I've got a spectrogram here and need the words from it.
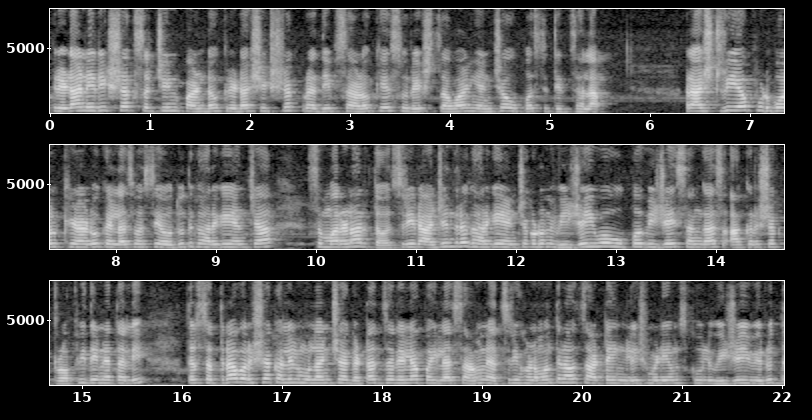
क्रीडा निरीक्षक सचिन पांडव क्रीडा शिक्षक प्रदीप साळोखे सुरेश चव्हाण यांच्या उपस्थितीत झाला. राष्ट्रीय फुटबॉल खेळाडू कैलासवासी अवधूत घारगे यांच्या स्मरणार्थ श्री राजेंद्र घारगे यांच्याकडून विजयी व उपविजयी संघास आकर्षक ट्रॉफी देण्यात आली. तर सतरा वर्षाखालील मुलांच्या गटात झालेल्या पहिल्या सामन्यात Shri Hanumantrao Chate English medium school विजयी विरुद्ध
